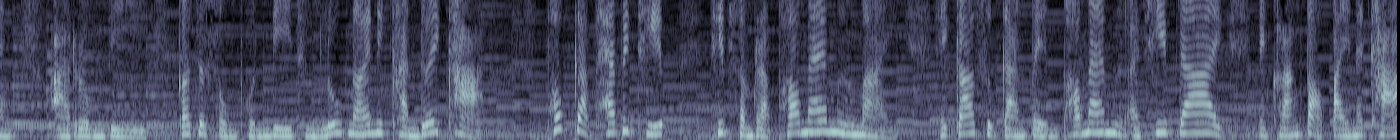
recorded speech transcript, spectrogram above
ง อารมณ์ดีก็จะส่งผลดีถึงลูกน้อยในครรภ์ด้วยค่ะ พบกับ Happy Tip ทิปสำหรับพ่อแม่มือใหม่ ให้ก้าวสู่การเป็นพ่อแม่มืออาชีพได้ในครั้งต่อไปนะคะ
